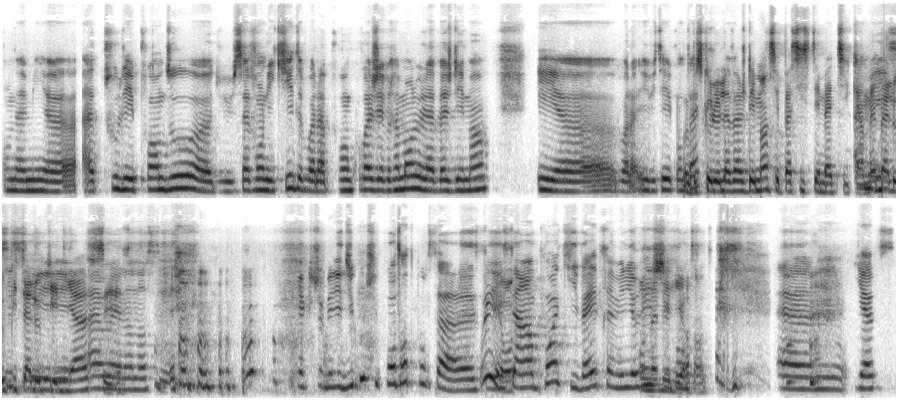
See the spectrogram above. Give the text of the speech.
On a mis euh, à tous les points d'eau euh, du savon liquide, voilà, pour encourager vraiment le lavage des mains et voilà, éviter les contacts. parce que le lavage des mains, c'est pas systématique. Hein. Ah, Même à l'hôpital au Kenya, ah, Ouais, non, non, c'est Mais du coup, je suis contente pour ça. C'est un point qui va être amélioré. je suis contente. Il y a aussi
